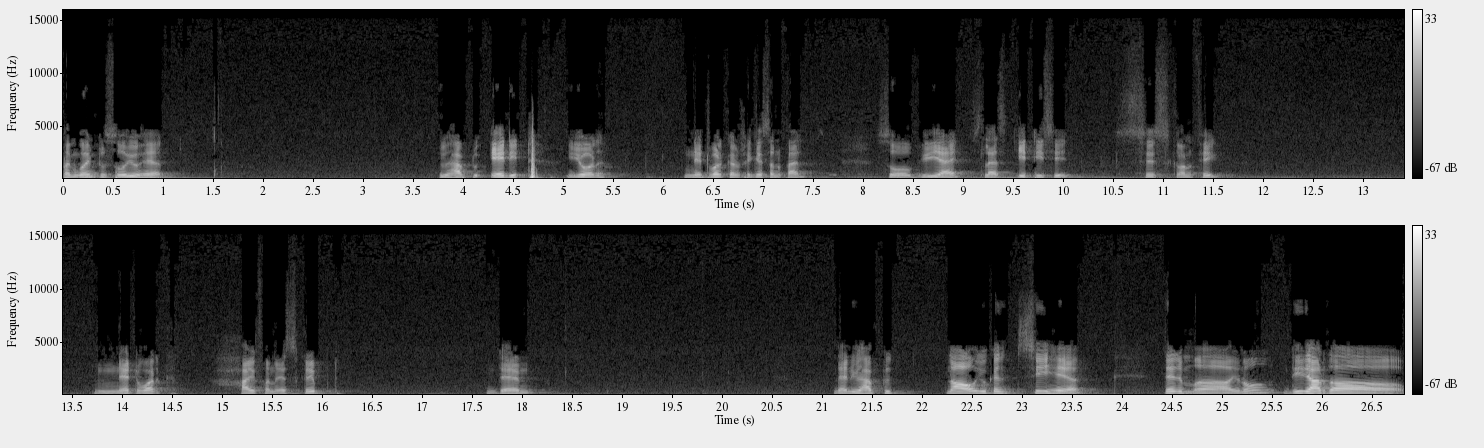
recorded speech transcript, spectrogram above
I'm going to show you here. You have to edit your network configuration file. So vi slash etc sysconfig network hyphen script then then you have to now you can see here then uh, you know these are the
